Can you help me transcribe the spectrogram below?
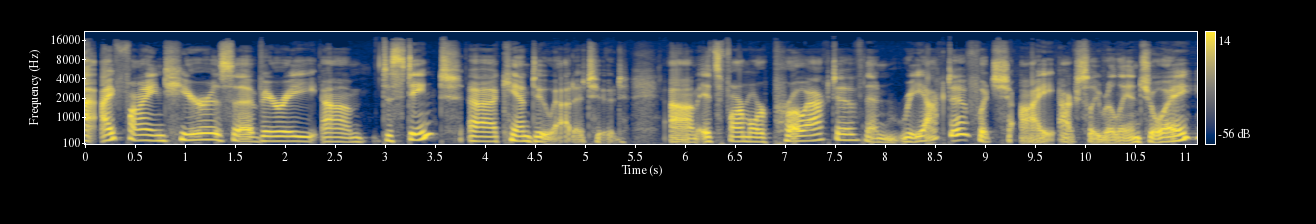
I, find here is a very um, distinct uh, can do attitude. Um, it's far more proactive than reactive, which I actually really enjoy.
